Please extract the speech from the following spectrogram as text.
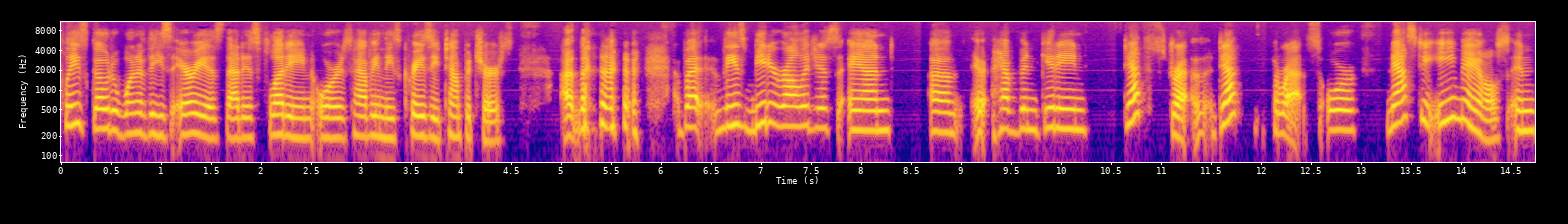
please go to one of these areas that is flooding or is having these crazy temperatures. Uh, but these meteorologists and um, have been getting death stre- death threats or nasty emails and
